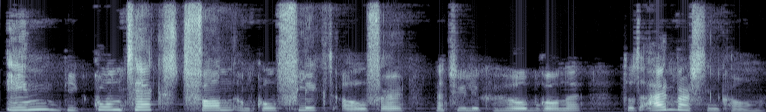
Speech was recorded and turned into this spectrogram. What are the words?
in die context van een conflict over natuurlijke hulpbronnen tot uitbarsting komen.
